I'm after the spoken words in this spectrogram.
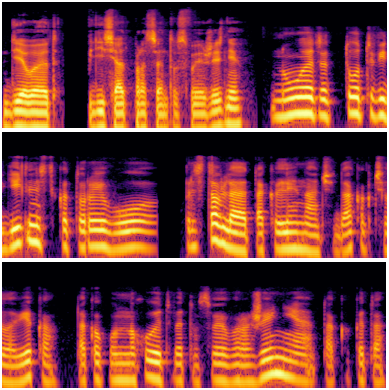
делает 50% своей жизни? Ну, это тот вид деятельности, который его представляет так или иначе, да, как человека, так как он находит в этом свое выражение, так как это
